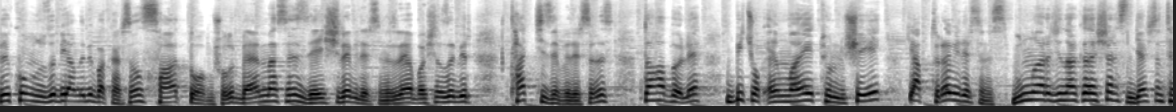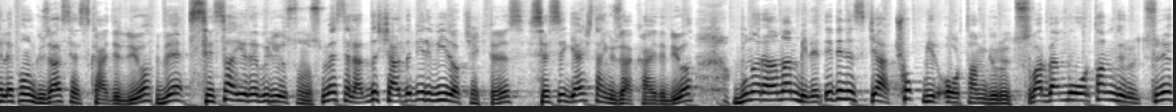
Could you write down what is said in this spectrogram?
ve kolunuzda bir anda bir bakarsanız saat doğmuş olur. Beğenmezseniz değiştirebilirsiniz veya başınıza bir taç çizebilirsiniz. Daha böyle birçok envai türlü şeyi yaptırabilirsiniz. Bunun haricinde arkadaşlar siz gerçekten telefon güzel ses kaydediyor ve sesi ayırabiliyorsunuz. Mesela dışarıda bir video çektiniz. Sesi gerçekten güzel kaydediyor. Buna rağmen bile dediniz ki ya çok bir ortam gürültüsü var. Ben bu ortam gürültüsünü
